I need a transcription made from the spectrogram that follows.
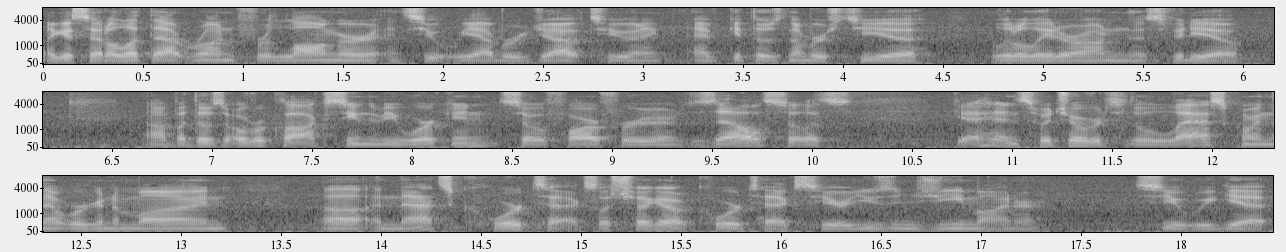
like I said, I'll let that run for longer and see what we average out to and I get those numbers to you a little later on in this video. Uh, but those overclocks seem to be working so far for Zel. So let's get ahead and switch over to the last coin that we're going to mine, uh, and that's Cortex. Let's check out Cortex here using Gminer, see what we get.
